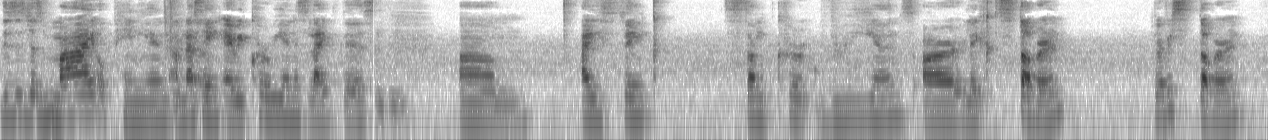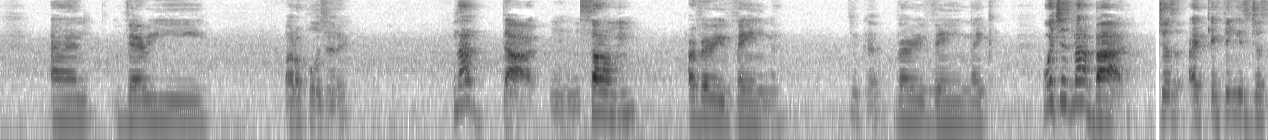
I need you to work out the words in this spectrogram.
This is just my opinion. I'm not saying every Korean is like this. Mhm. Um, I think some Koreans are like stubborn, very stubborn, and very Unapologetic. not that. Mm-hmm. Some are very vain, Okay. very vain, like, which is not bad. Just I, I think it's just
